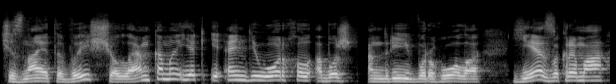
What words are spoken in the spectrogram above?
Чи знаєте ви, що лемками, як і Енді Уорхол або ж Андрій Воргола, є, зокрема,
